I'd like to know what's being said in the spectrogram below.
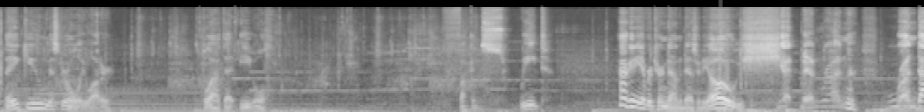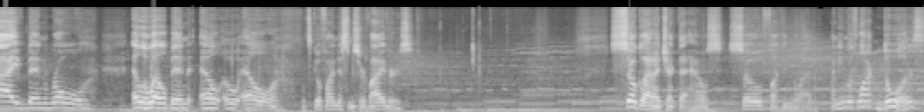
Thank you, Mr. Holy Water. Let's pull out that eagle. Fucking sweet. How can you ever turn down a desert eagle? Oh, shit, Ben, run. Run, dive, Ben, roll. LOL, Ben, LOL. Let's go find us some survivors. So glad I checked that house. So fucking glad. I mean, with locked doors,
